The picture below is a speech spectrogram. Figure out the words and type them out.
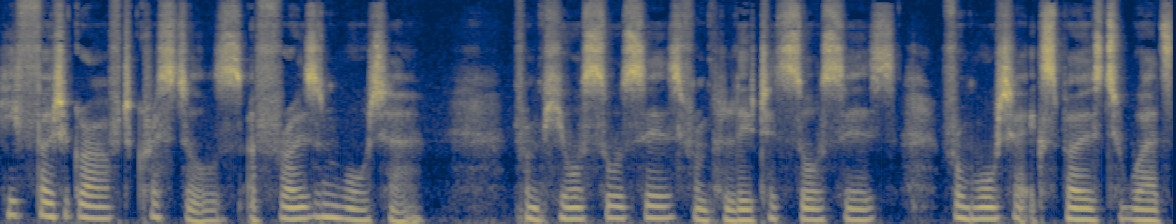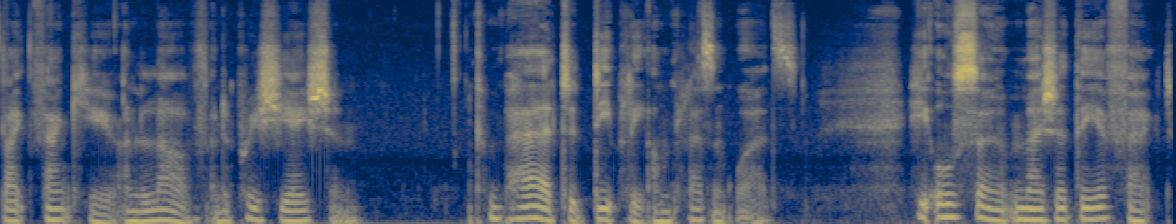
he photographed crystals of frozen water from pure sources, from polluted sources, from water exposed to words like thank you and love and appreciation, compared to deeply unpleasant words. He also measured the effect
